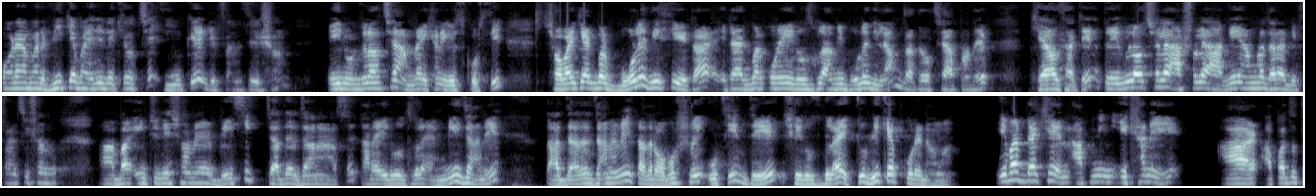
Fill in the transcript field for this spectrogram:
পরে আবার ভি কে বাইরে রেখে হচ্ছে ইউ কে ডিফারেন্সিয়েশন এই রুলগুলো হচ্ছে আমরা এখানে ইউজ করছি। সবাইকে একবার বলে দিছি এটা। এটা একবার করে এই রুলসগুলো আমি বলে দিলাম যাতে হচ্ছে আপনাদের খেয়াল থাকে। তো এগুলো হচ্ছে আসলে আগে আমরা যারা ডিফারেন্সিয়েশন বা ইন্টিগ্রেশনের বেসিক যাদের জানা আছে, তারা এই রুলসগুলো এমনি জানে। তার যাদের জানা নেই, তাদের অবশ্যই উচিত যে সেই রুলসগুলো একটু রিক্যাপ করে নেওয়া। এবার দেখেন, আপনি এখানে আর আপাতত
